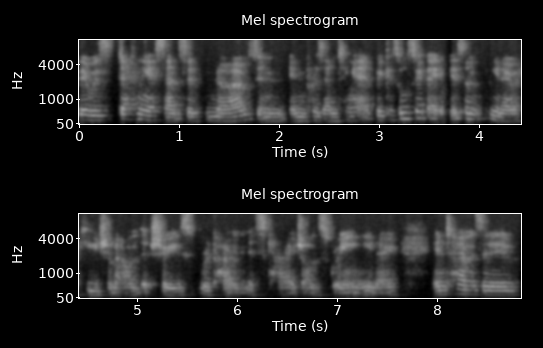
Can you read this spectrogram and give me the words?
there was definitely a sense of nerves in, in presenting it because also there isn't, you know, a huge amount that shows recurrent miscarriage on screen, you know, in terms of,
